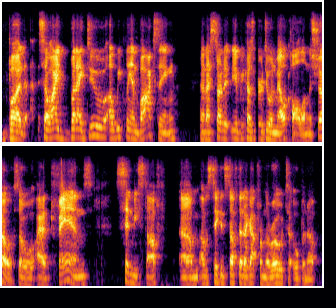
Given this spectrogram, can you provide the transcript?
But so I but I do a weekly unboxing and I started you know, because we were doing mail call on the show. So I had fans send me stuff um, I was taking stuff that I got from the road to open up.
